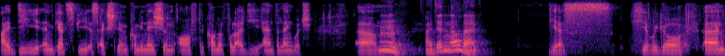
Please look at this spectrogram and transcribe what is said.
ID in Gatsby is actually a combination of the contentful ID and the language. Um, hmm, I didn't know that. Yes. Here we go. And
